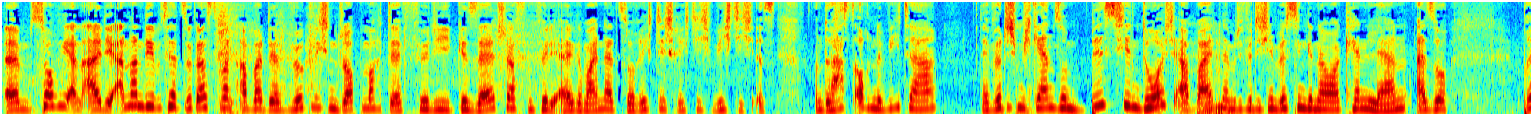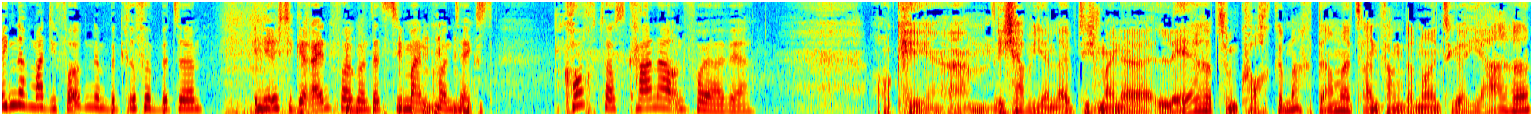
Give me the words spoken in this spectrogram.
ähm, sorry an all die anderen, die bisher zu Gast waren, aber der wirklich einen Job macht, der für die Gesellschaft und für die Allgemeinheit so richtig, richtig wichtig ist. Und du hast auch eine Vita, da würde ich mich gerne so ein bisschen durcharbeiten, damit wir dich ein bisschen genauer kennenlernen. Also bring doch mal die folgenden Begriffe bitte in die richtige Reihenfolge und setz die mal in Kontext. Koch, Toskana und Feuerwehr. Okay, ähm, ich habe hier in Leipzig meine Lehre zum Koch gemacht, damals Anfang der 90er Jahre.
